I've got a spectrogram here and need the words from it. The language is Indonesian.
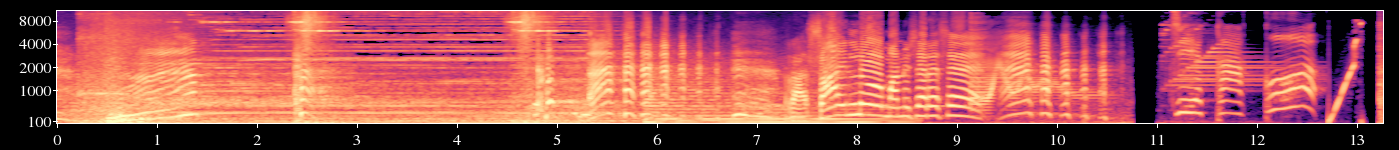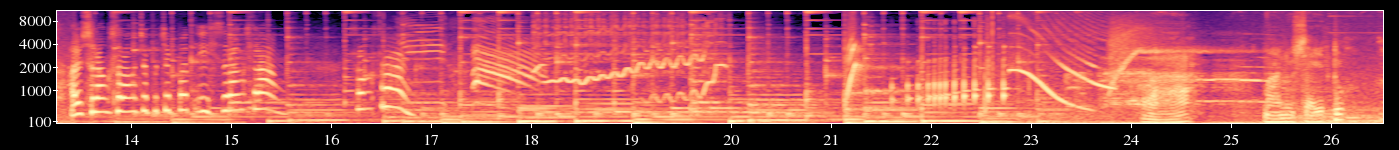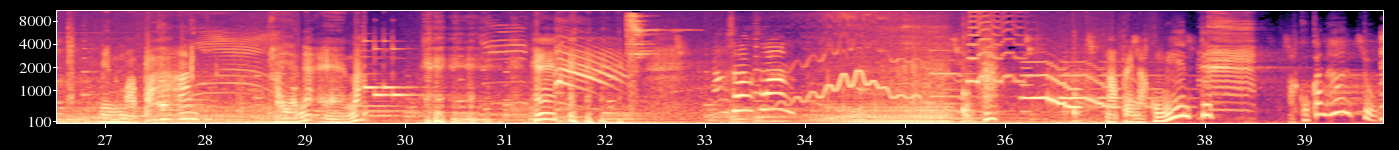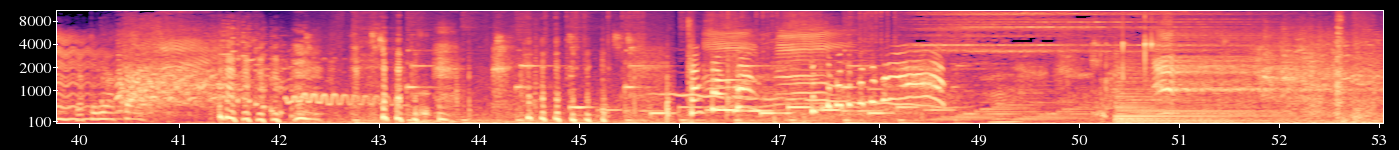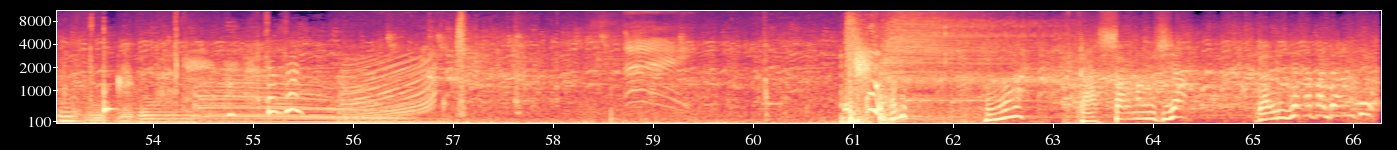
Rasain lo manusia rese. Cikaku. Ayo serang serang cepet cepet ih serang serang serang serang. Wah, manusia itu minum apaan? Kayaknya enak. Serang serang serang. Ngapain aku ngintip? Aku kan hantu, ya kelihatan. Serang serang serang. Cepet cepet cepet cepet. Dasar manusia. Gak lihat apa ada hantu?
